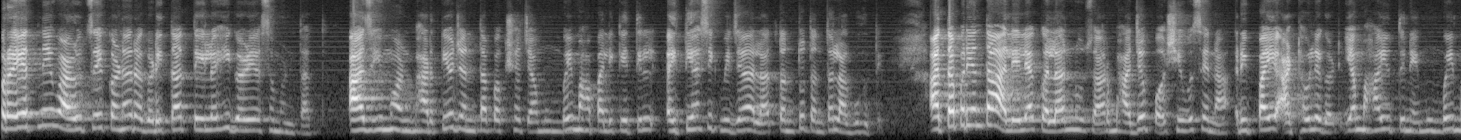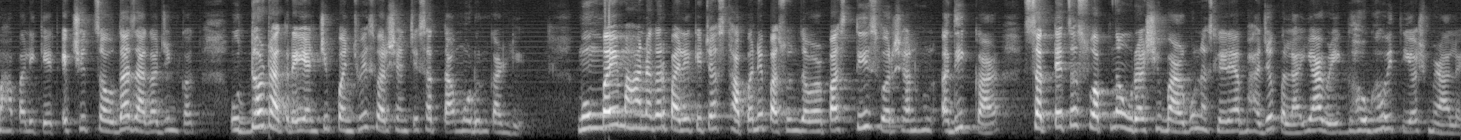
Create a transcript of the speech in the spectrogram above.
प्रयत्ने वाळूचे कण रगडितात तेलही गळे असं म्हणतात. आज ही म्हण भारतीय जनता पक्षाच्या मुंबई महापालिकेतील ऐतिहासिक विजयाला तंतोतंत लागू होते. आतापर्यंत आलेल्या कलांनुसार भाजप शिवसेना रिपाई आठवले गट या महायुतीने मुंबई महापालिकेत एकशे चौदा जागा जिंकत उद्धव ठाकरे यांची पंचवीस वर्षांची सत्ता मोडून काढली. मुंबई महानगरपालिकेच्या स्थापनेपासून जवळपास तीस वर्षांहून अधिक काळ सत्तेचं स्वप्न उराशी बाळगून असलेल्या भाजपला यावेळी घवघवीत यश मिळालंय.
